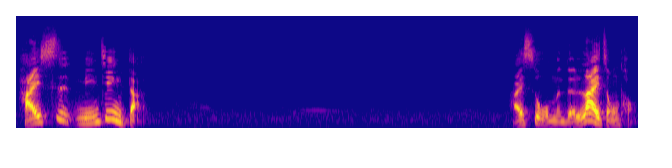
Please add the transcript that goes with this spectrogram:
还是民进党，还是我们的赖总统，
